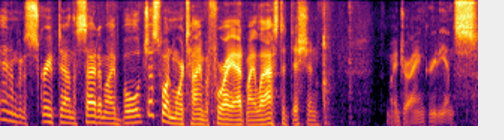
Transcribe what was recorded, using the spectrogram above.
And I'm going to scrape down the side of my bowl just one more time before I add my last addition, my dry ingredients.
